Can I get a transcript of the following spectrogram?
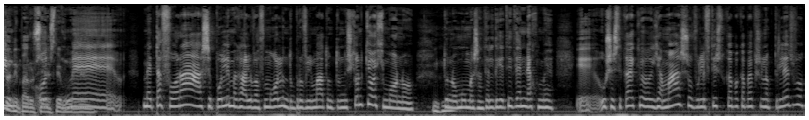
έντονη παρουσία στη Βουλή. με μεταφορά σε πολύ μεγάλο βαθμό όλων των προβλημάτων των νησιών και όχι μόνο του νομού μας αν θέλετε γιατί δεν έχουμε ε, ουσιαστικά και ο, για μας ο βουλευτής του ΚΚΕ από τη Λέσβο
